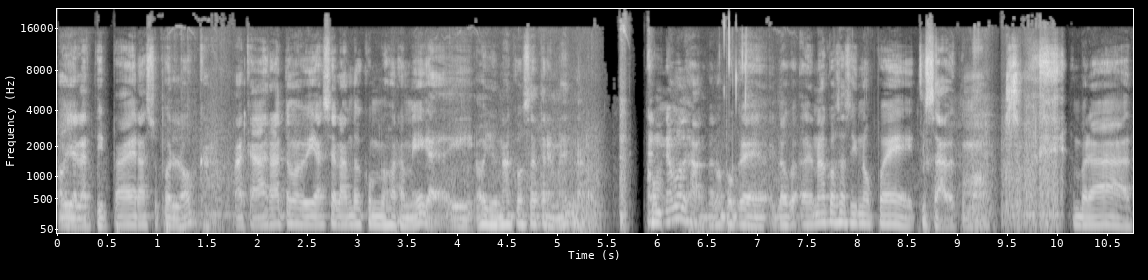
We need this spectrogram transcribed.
Oye, la tipa era súper loca. A cada rato me veía celando con mi mejor amiga. Y, oye, una cosa tremenda, loco. Terminamos dejándonos porque una cosa así no puede, tú sabes, como... En verdad,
